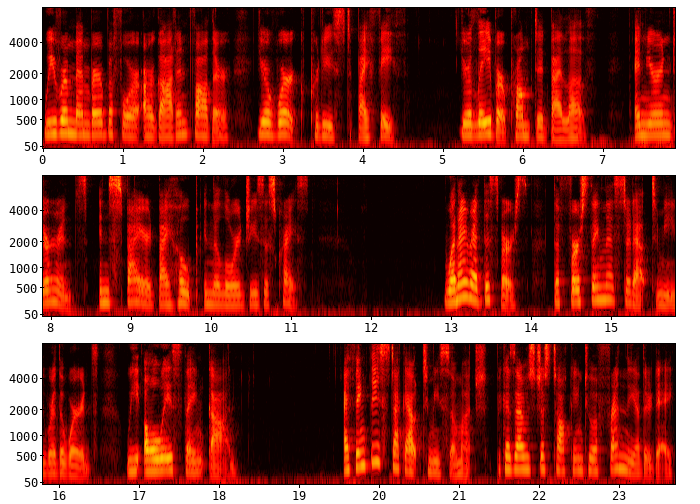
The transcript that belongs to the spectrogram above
We remember before our God and Father your work produced by faith, your labor prompted by love, and your endurance inspired by hope in the Lord Jesus Christ. When I read this verse, the first thing that stood out to me were the words, We always thank God. I think these stuck out to me so much because I was just talking to a friend the other day,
